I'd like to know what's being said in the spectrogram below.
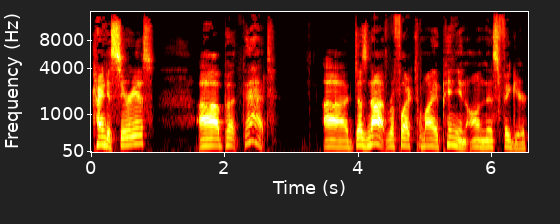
kind of serious. Uh, but that uh, does not reflect my opinion on this figure.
